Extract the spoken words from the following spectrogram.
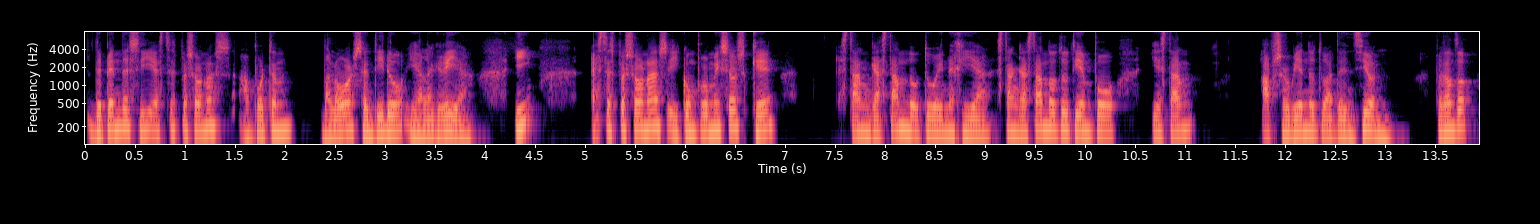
depende si estas personas aportan valor, sentido y alegría. Y estas personas y compromisos que están gastando tu energía, están gastando tu tiempo y están absorbiendo tu atención. Por tanto,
